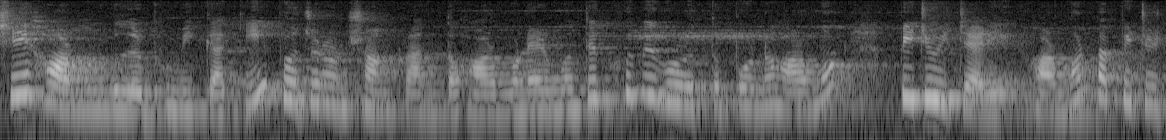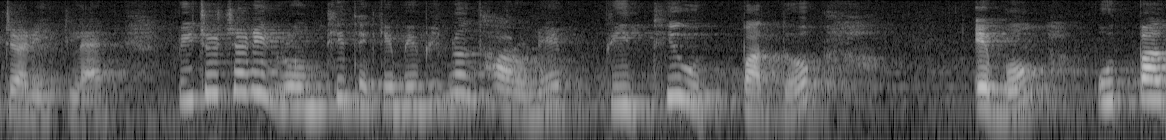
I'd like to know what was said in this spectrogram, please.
সেই হরমোনগুলোর ভূমিকা কি? প্রজনন সংক্রান্ত হরমোনের মধ্যে খুবই গুরুত্বপূর্ণ হরমোন পিটুইটারি হরমোন বা পিটুইটারি গ্ল্যান্ড পিটুইটারি গ্রন্থি থেকে বিভিন্ন ধরনের বৃদ্ধি উৎপাদক এবং উৎপাদ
